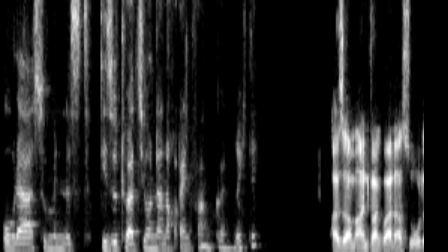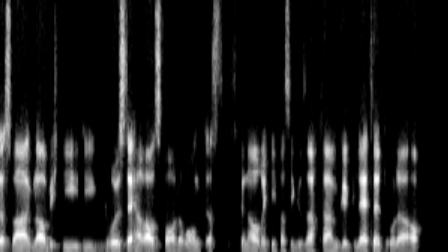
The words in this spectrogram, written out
oder zumindest die Situation dann noch einfangen können, richtig? Also am Anfang war das so. Das war, glaube ich, die, die größte Herausforderung. Das ist genau richtig, was Sie gesagt haben. Geglättet oder auch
